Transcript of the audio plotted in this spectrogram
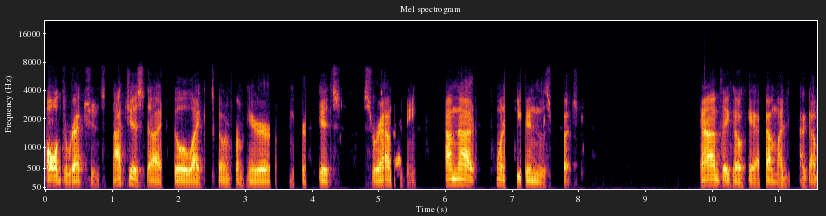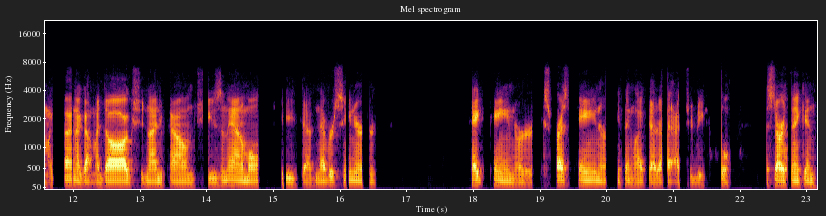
all directions. Not just I feel like it's coming from here. here. It's surrounding me. I'm not 20 feet into this brush. And I'm thinking, okay, I got my I got my gun, I got my dog. She's 90 pounds. She's an animal. She, I've never seen her take pain or express pain or anything like that. I, I should be cool. I started thinking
